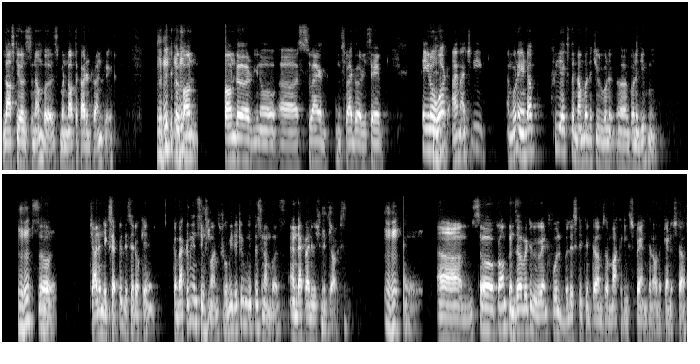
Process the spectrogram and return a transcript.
last year's numbers, but not the current run rate. The mm-hmm. typical mm-hmm. found, founder, you know, uh, swag and swagger, you say, hey, you know what? I'm actually I'm going to end up 3x the number that you're going to uh, going to give me. Mm-hmm. So challenge accepted. They said, okay, come back to me in 6 mm-hmm. months, show me that you meet these numbers, and that valuation is yours. Mm-hmm. Um, so from conservative, we went full ballistic in terms of marketing spend and all that kind of stuff.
